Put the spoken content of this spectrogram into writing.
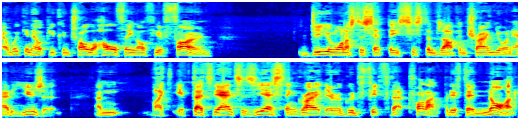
and we can help you control the whole thing off your phone. Do you want us to set these systems up and train you on how to use it? And like, if that's the answer is yes, then great, they're a good fit for that product. But if they're not,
